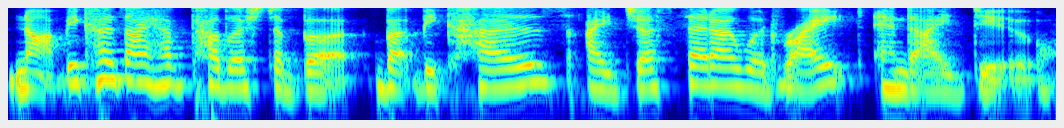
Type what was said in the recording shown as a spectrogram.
not because I have published a book, but because I just said I would write and I do.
